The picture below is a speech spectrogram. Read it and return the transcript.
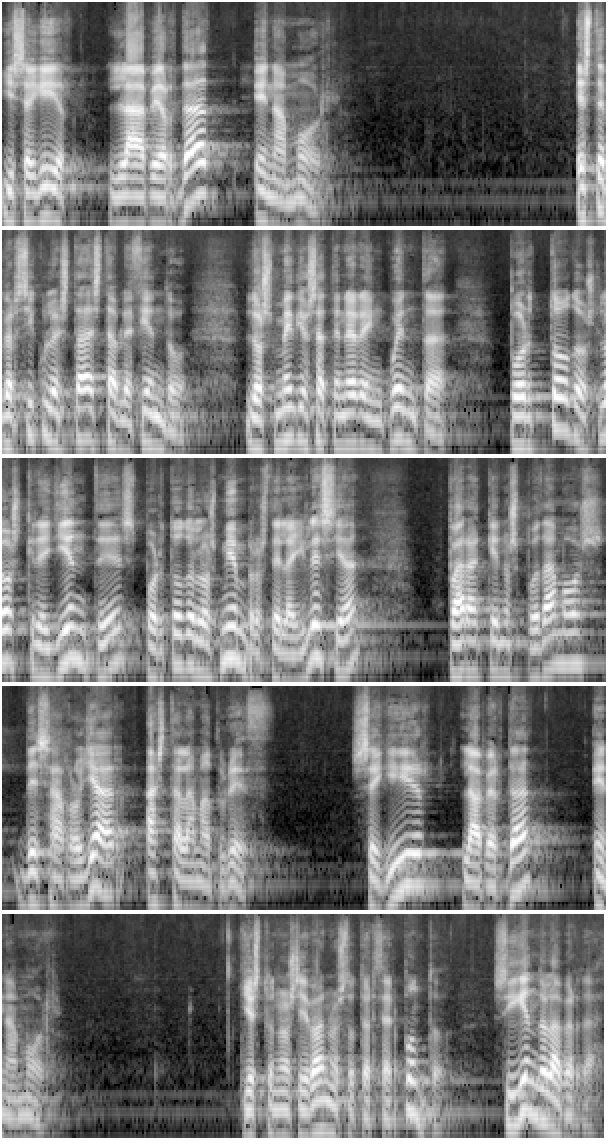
y seguir la verdad en amor. Este versículo está estableciendo los medios a tener en cuenta por todos los creyentes, por todos los miembros de la Iglesia, para que nos podamos desarrollar hasta la madurez, seguir la verdad en amor. Y esto nos lleva a nuestro tercer punto, siguiendo la verdad.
